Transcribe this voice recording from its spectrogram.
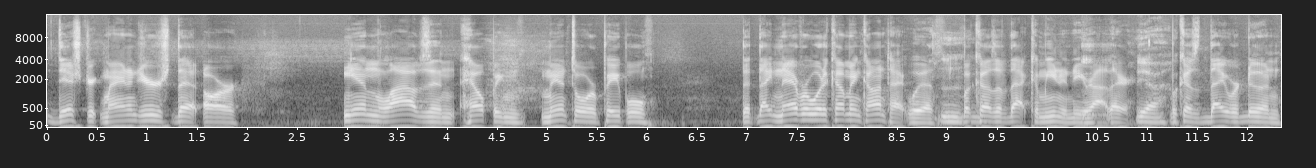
district managers that are in the lives and helping mentor people that they never would have come in contact with because of that community right there. Yeah. Because they were doing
